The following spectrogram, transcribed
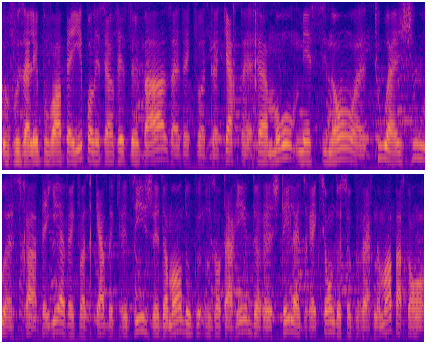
Vous allez pouvoir payer pour les services de base avec votre carte Rameau, mais sinon, euh, tout ajout sera payé avec votre carte de crédit. Je demande aux Ontariens de rejeter la direction de ce gouvernement parce qu'on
